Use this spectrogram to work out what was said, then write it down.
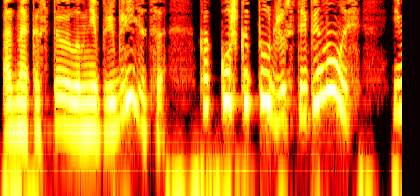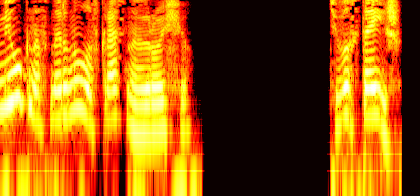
Однако стоило мне приблизиться, как кошка тут же встрепенулась и мяукнув нырнула в красную рощу. Чего стоишь?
